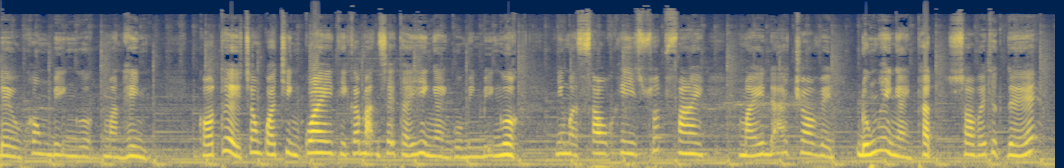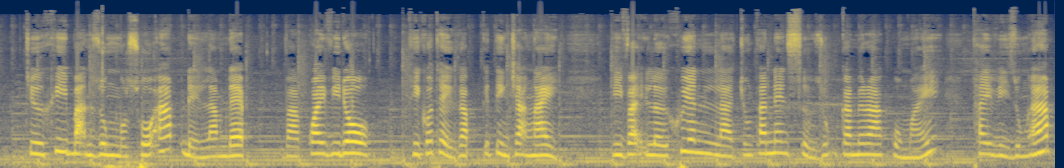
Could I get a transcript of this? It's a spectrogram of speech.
đều không bị ngược màn hình có thể trong quá trình quay thì các bạn sẽ thấy hình ảnh của mình bị ngược, nhưng mà sau khi xuất file, máy đã cho về đúng hình ảnh thật so với thực tế. Trừ khi bạn dùng một số app để làm đẹp và quay video thì có thể gặp cái tình trạng này. Vì vậy lời khuyên là chúng ta nên sử dụng camera của máy thay vì dùng app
